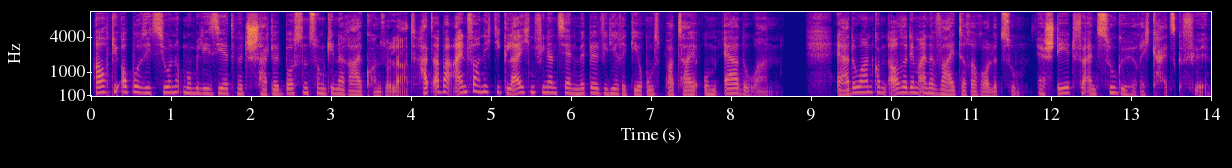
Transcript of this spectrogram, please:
Auch die Opposition mobilisiert mit Shuttlebussen zum Generalkonsulat, hat aber einfach nicht die gleichen finanziellen Mittel wie die Regierungspartei um Erdogan. Erdogan kommt außerdem eine weitere Rolle zu. Er steht für ein Zugehörigkeitsgefühl.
